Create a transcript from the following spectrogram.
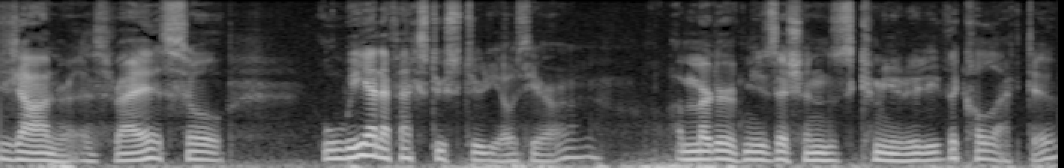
genres, right? So we at FX2 Studios here, a murder of musicians community, the collective,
